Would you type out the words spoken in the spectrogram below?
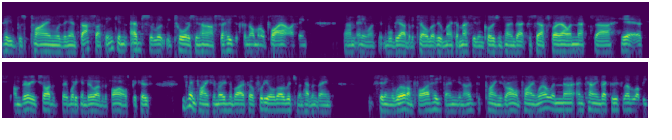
he was playing was against us, I think, and absolutely tore us in half. So he's a phenomenal player. I think um, anyone will be able to tell that he'll make a massive inclusion coming back to South Freo, and that's uh, yeah, it's, I'm very excited to see what he can do over the finals because he's been playing some reasonable AFL footy, although Richmond haven't been setting the world on fire. He's been, you know, playing his role and playing well, and uh, and coming back to this level, I'll be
